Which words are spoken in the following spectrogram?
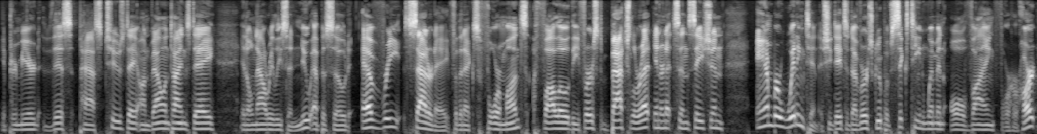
It premiered this past Tuesday on Valentine's Day. It'll now release a new episode every Saturday for the next 4 months. Follow the first bachelorette internet sensation Amber Whittington as she dates a diverse group of 16 women all vying for her heart.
